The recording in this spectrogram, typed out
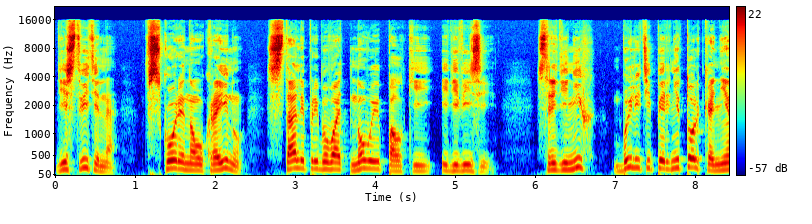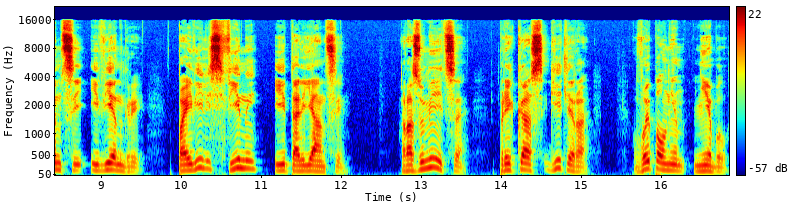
Действительно, вскоре на Украину стали прибывать новые полки и дивизии. Среди них были теперь не только немцы и венгры, появились финны и итальянцы. Разумеется, приказ Гитлера выполнен не был.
